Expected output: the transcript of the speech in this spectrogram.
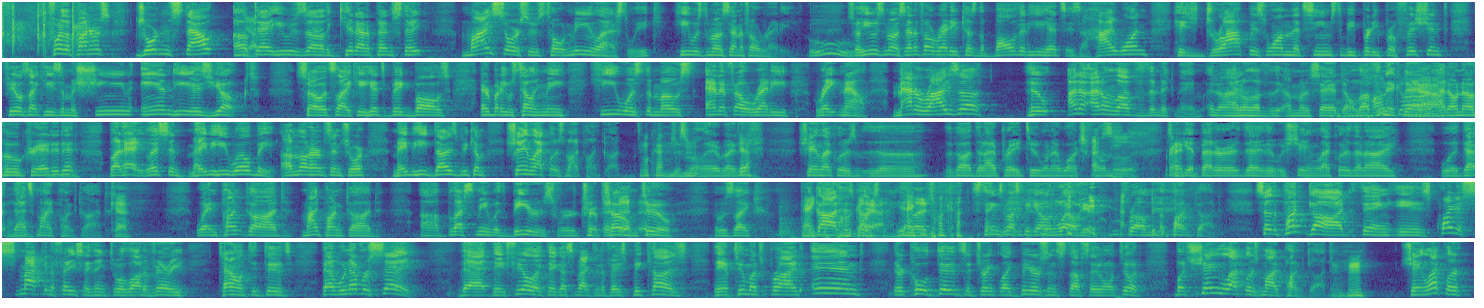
For the punters, Jordan Stout. Okay, Yep. he was uh, the kid out of Penn State. My sources told me last week he was the most NFL ready. Ooh. So he was the most NFL ready because the ball that he hits is a high one. His drop is one that seems to be pretty proficient. Feels like he's a machine, and he is yoked. So it's like he hits big balls. Everybody was telling me he was the most NFL ready right now. Matt Araiza, who I don't, I don't love the nickname. I don't, I don't love the, I'm going to say I don't oh love the nickname. God. I don't know who created it. Mm-hmm. But hey, listen, maybe he will be. I'm not 100% sure. Maybe he does become. Shane Lechler's my punt god. Okay. Just want to let everybody know. Yeah. Shane Lechler is the the god that I pray to when I watch films Absolutely. to Right. get better. That it was Shane Lechler that I would. That that's mm-hmm. my punt god Okay. when punt god, my punt god, uh, blessed me with beers for trips home too. It was like Thank God you, has blessed god. me. Thank you, god. Things must be going well here from the punt god. So the punt god thing is quite a smack in the face, I think, to a lot of very talented dudes that will never say that they feel like they got smacked in the face because they have too much pride and they're cool dudes that drink like beers and stuff, so they won't do it. But Shane Lechler's my punt god. Mm-hmm. Shane Lechler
